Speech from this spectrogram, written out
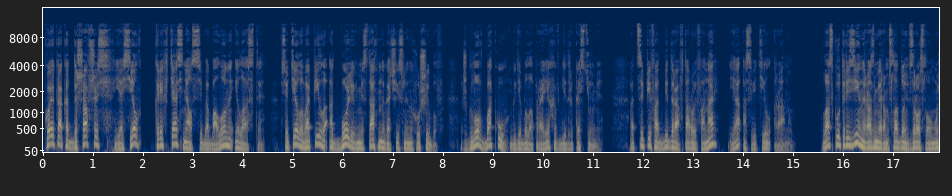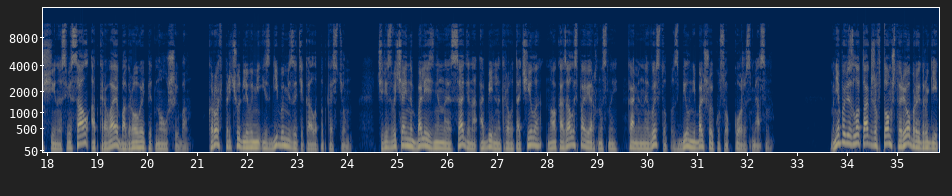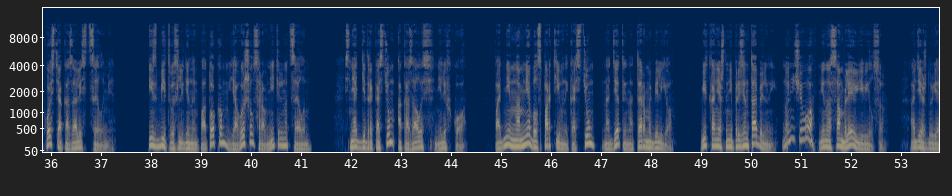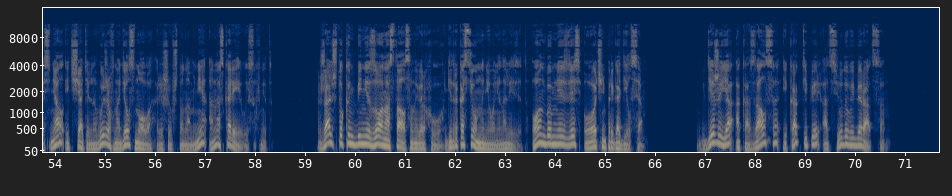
Кое-как отдышавшись, я сел, кряхтя снял с себя баллоны и ласты. Все тело вопило от боли в местах многочисленных ушибов. Жгло в боку, где была прореха в гидрокостюме. Отцепив от бедра второй фонарь, я осветил рану. Лоскут резины размером с ладонь взрослого мужчины свисал, открывая багровое пятно ушиба. Кровь причудливыми изгибами затекала под костюм. Чрезвычайно болезненная ссадина обильно кровоточила, но оказалась поверхностной. Каменный выступ сбил небольшой кусок кожи с мясом. Мне повезло также в том, что ребра и другие кости оказались целыми. Из битвы с ледяным потоком я вышел сравнительно целым. Снять гидрокостюм оказалось нелегко. Под ним на мне был спортивный костюм, надетый на термобелье. Вид, конечно, не презентабельный, но ничего, не на ассамблею явился. Одежду я снял и, тщательно выжав, надел снова, решив, что на мне она скорее высохнет. Жаль, что комбинезон остался наверху, гидрокостюм на него не налезет. Он бы мне здесь очень пригодился. Где же я оказался и как теперь отсюда выбираться?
